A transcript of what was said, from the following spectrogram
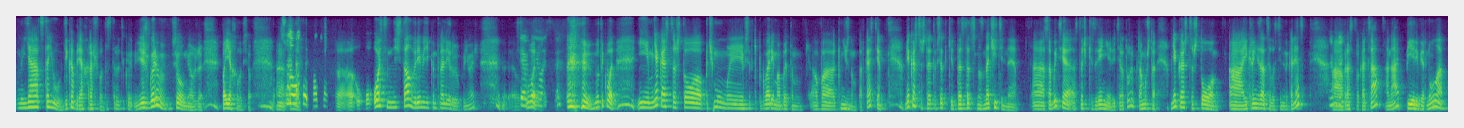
я отстаю. Декабря, хорошо, до Я же говорю, все у меня уже, поехало все. Э, э, Остин не читал, времени контролирую, понимаешь? Вот. Ну так вот. И мне кажется, что почему мы все-таки поговорим поговорим об этом в книжном подкасте. Мне кажется, что это все-таки достаточно значительное а, событие с точки зрения литературы, потому что мне кажется, что а, экранизация «Властелина колец». «Братство кольца», она перевернула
